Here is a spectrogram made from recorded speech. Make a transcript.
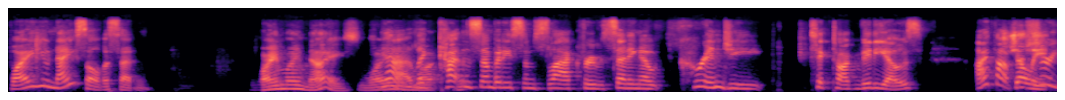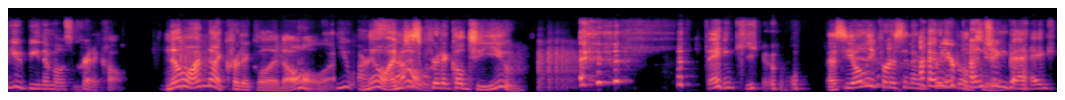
why are you nice all of a sudden? Why am i nice? Why yeah like not- cutting somebody some slack for sending out cringy tiktok videos. I thought Shelley, for sure you'd be the most critical. No i'm not critical at all. you are no so. i'm just critical to you. Thank you. That's the only person i'm, I'm your punching to. bag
